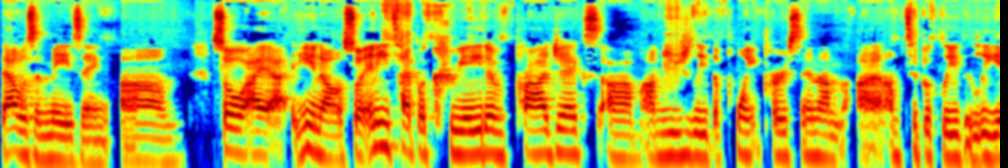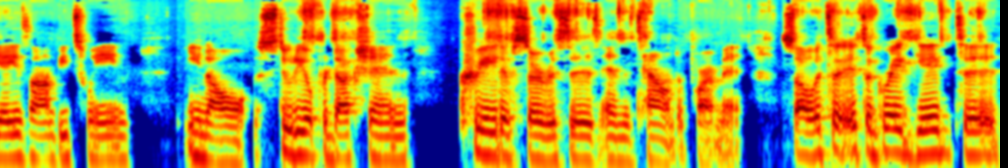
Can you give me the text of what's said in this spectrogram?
That was amazing. Um, so I, you know, so any type of creative projects, um, I'm usually the point person. I'm, I'm typically the liaison between, you know, studio production, creative services and the talent department. So it's a it's a great gig to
